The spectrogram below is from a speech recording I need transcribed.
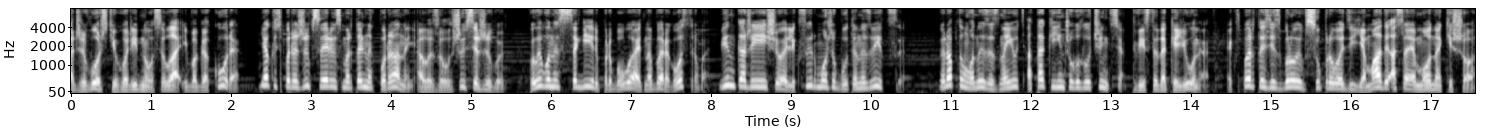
адже вождь його рідного села Ібагакуре якось пережив серію смертельних поранень, але залишився живим. Коли вони з Сагірі перебувають на берег острова, він каже їй, що еліксир може бути не звідси. Раптом вони зазнають атаки іншого злочинця Твістеда Кейуна, експерта зі зброї в супроводі Ямади Асаемона Кішо.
